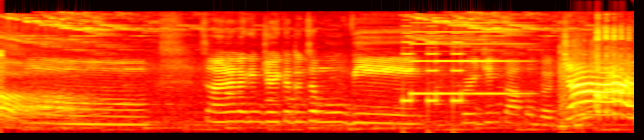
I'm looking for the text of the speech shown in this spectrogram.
Oh. Sana nag-enjoy ka dun sa movie. Virgin pa ako dun. Char!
